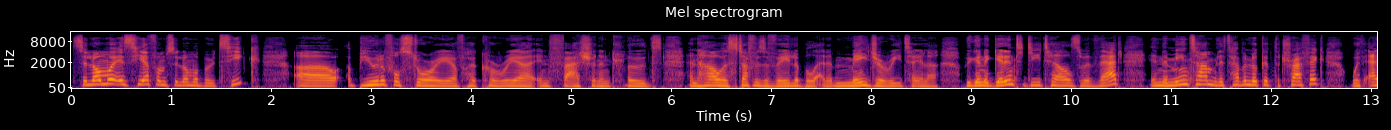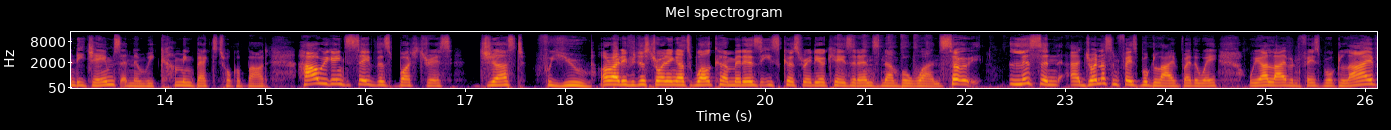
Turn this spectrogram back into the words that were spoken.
Silomo is here from Silomo Boutique. Uh, a beautiful story of her career in fashion and clothes and how her stuff is available at a major retailer. We're going to get into details with that. In the meantime, let's have a look at the traffic with Andy James and then we're coming back to talk about how we're going to save this botched dress just for you. All right, if you're just joining us, welcome. It is East Coast Radio KZN's number one. So Listen, uh, join us on Facebook Live, by the way. We are live on Facebook Live.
